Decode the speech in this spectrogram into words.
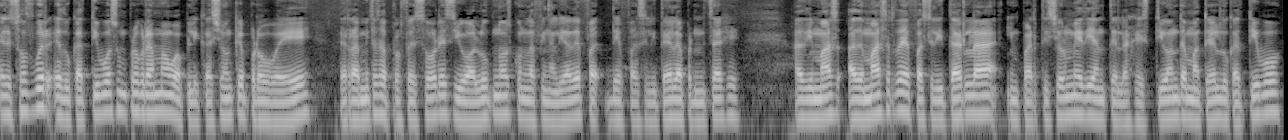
El software educativo es un programa o aplicación que provee herramientas a profesores y o alumnos con la finalidad de, facilitar el aprendizaje. Además, además trata de facilitar la impartición mediante la gestión de material educativo,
